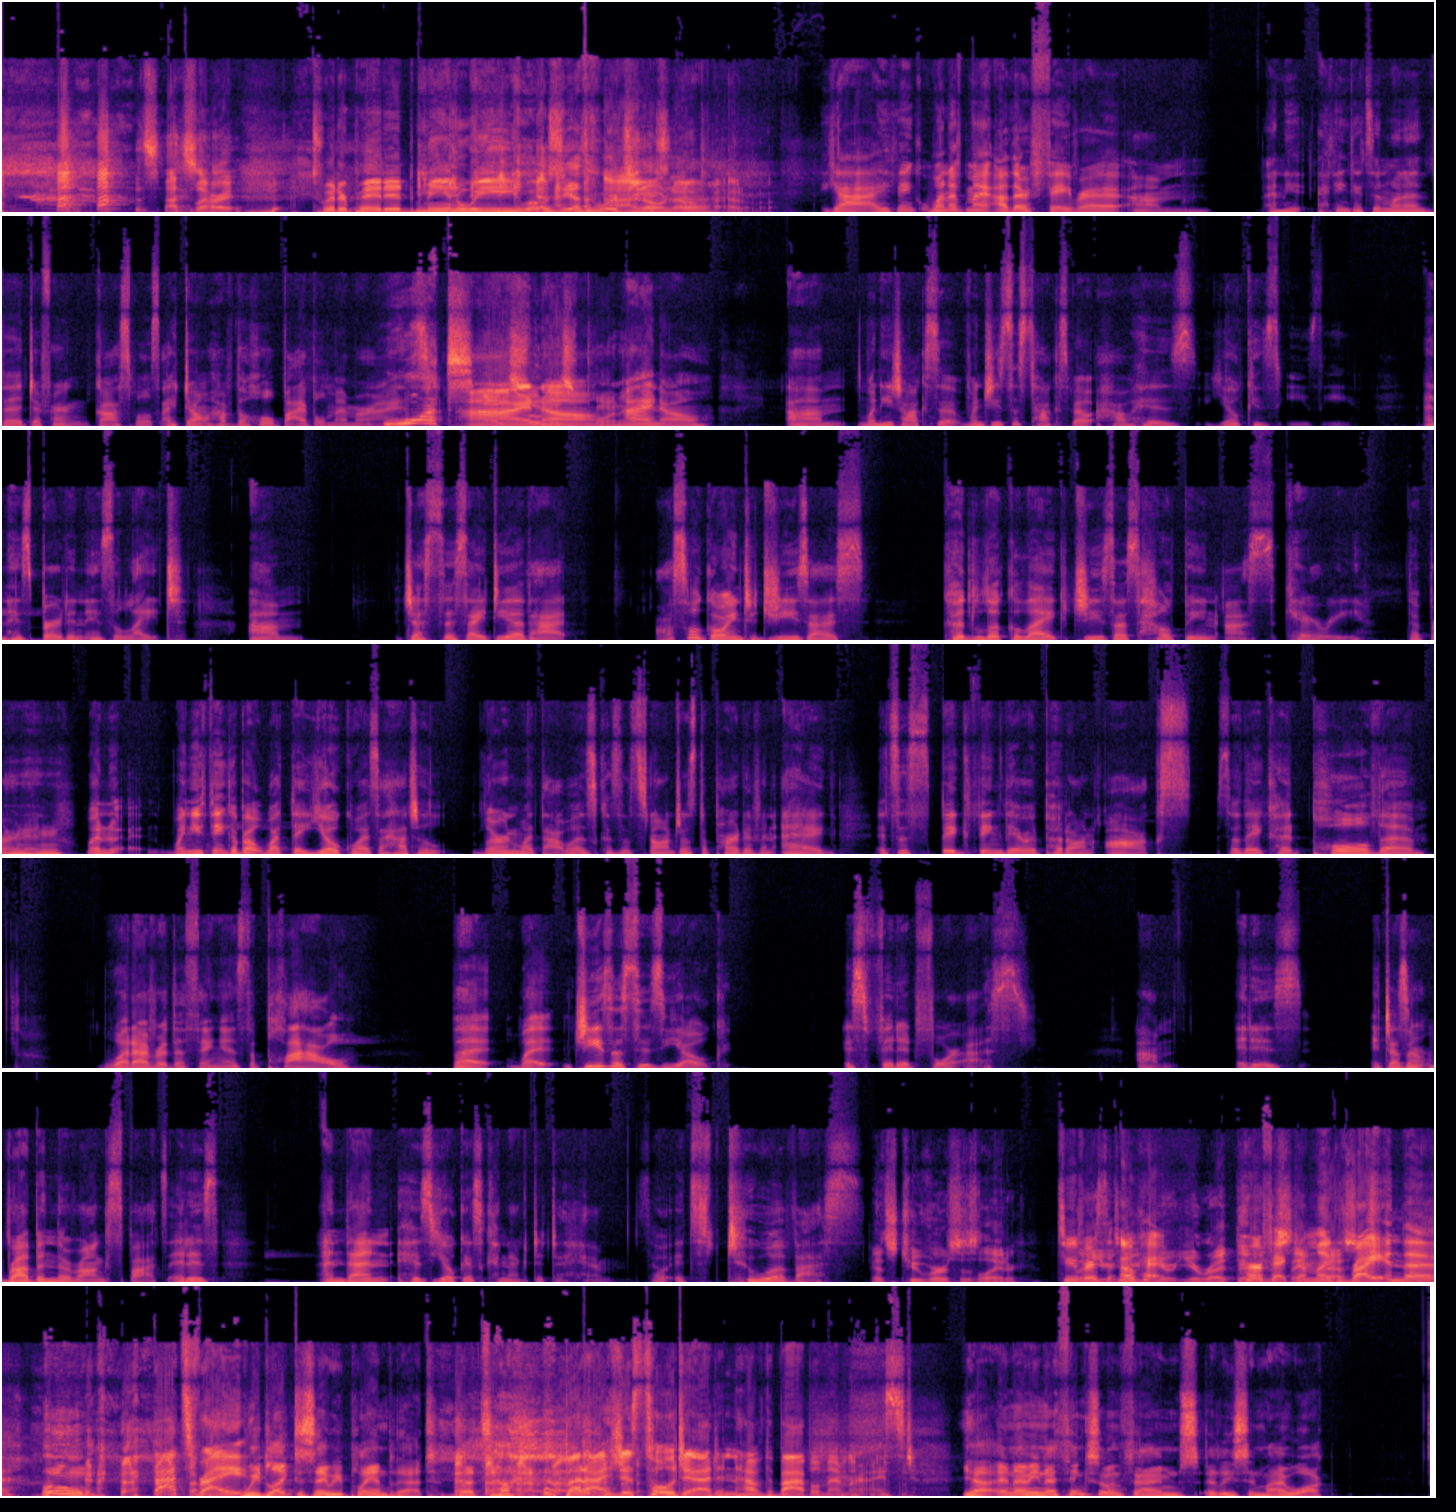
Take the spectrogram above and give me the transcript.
Sorry, Twitter pated, me and we. What was the other word? I you don't used? know. Uh, I don't know. Yeah, I think one of my other favorite, um, and I think it's in one of the different gospels. I don't have the whole Bible memorized. What? That I so know. disappointing. I know. Um, when he talks, uh, when Jesus talks about how his yoke is easy and his burden is light, um, just this idea that also going to Jesus could look like Jesus helping us carry the burden. When when you think about what the yoke was, I had to learn what that was because it's not just a part of an egg. It's this big thing they would put on ox so they could pull the whatever the thing is, the plow. But what Jesus's yoke is fitted for us. Um, it is. It doesn't rub in the wrong spots. It is, and then his yoke is connected to him. So it's two of us. It's two verses later. Two So verses. you- okay, You're, you're right there. in the Perfect. I'm like passage. right in the. Boom. That's right. We'd like to say we planned that, but uh, but I just told you I didn't have the Bible memorized. yeah. And I mean, I think sometimes, at least in my walk,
